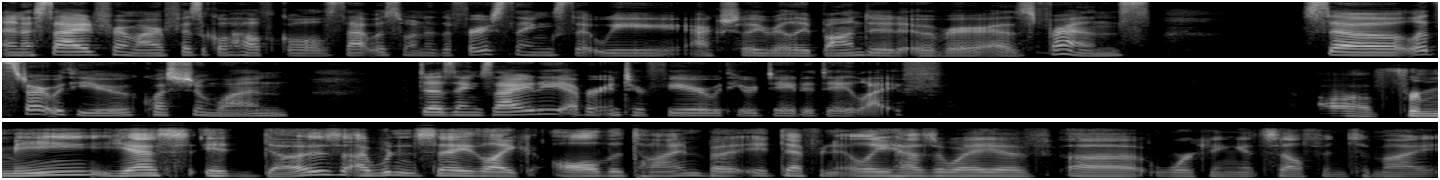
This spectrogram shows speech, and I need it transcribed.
and aside from our physical health goals, that was one of the first things that we actually really bonded over as friends. So, let's start with you. Question one Does anxiety ever interfere with your day to day life? Uh, for me, yes, it does. I wouldn't say like all the time, but it definitely has a way of uh, working itself into my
